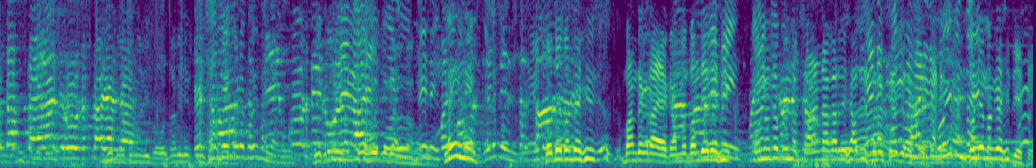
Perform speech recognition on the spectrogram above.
ਦਾ ਪੈਰਾਂ 'ਚ ਰੋਲ ਦਿੱਤਾ ਜਾਂਦਾ ਹੈ। ਬੋਲਦਾ ਵੀ ਜੇ ਸਾਡੇ ਕੋਲ ਕੋਈ ਬੰਦਾ ਨਹੀਂ ਦੀ ਦੇਖੋ ਇਹਨਾਂ। ਦੀ ਗੱਲ ਨਹੀਂ ਨਹੀਂ ਨਹੀਂ। ਨਹੀਂ ਨਹੀਂ ਤੁਹਾਡੇ ਬੰਦੇ ਅਸੀਂ ਬੰਦ ਕਰਾਇਆ ਕੰਮ। ਬੰਦੇ ਦੇ ਅਸੀਂ ਉਹਨਾਂ ਤੋਂ ਕੋਈ ਨੁਕਸਾਨ ਨਾ ਕਰਦੇ ਸਾਡੀ ਸੁਰੱਖਿਆ ਦੇ ਕੋਈ ਬੰਦਾ ਉਹਦੇ ਮੰਗੇ ਅਸੀਂ ਦੇਤੇ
